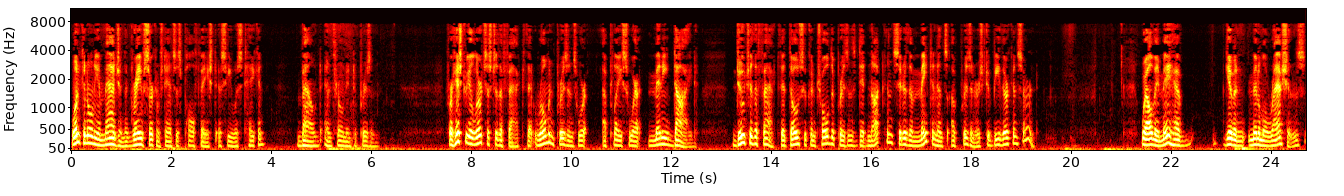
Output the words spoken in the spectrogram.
One can only imagine the grave circumstances Paul faced as he was taken, bound, and thrown into prison. For history alerts us to the fact that Roman prisons were a place where many died due to the fact that those who controlled the prisons did not consider the maintenance of prisoners to be their concern. Well, they may have given minimal rations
